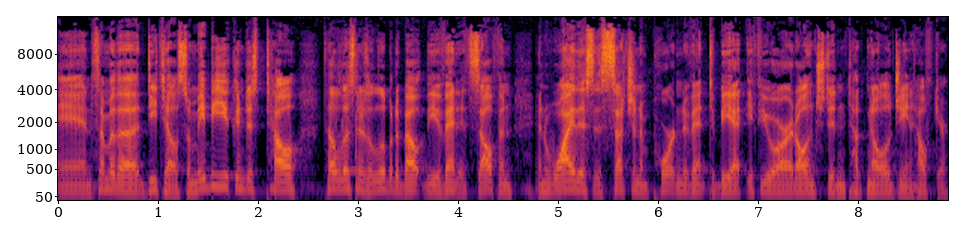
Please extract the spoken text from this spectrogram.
and some of the details. So maybe you can just tell tell listeners a little bit about the event itself and and why this is such an important event to be at if you are at all interested in technology and healthcare.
